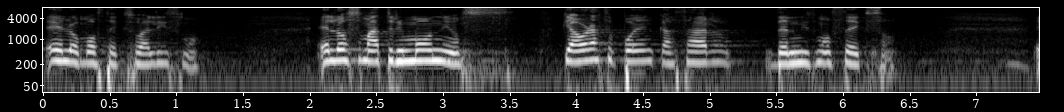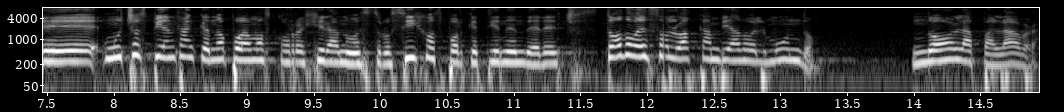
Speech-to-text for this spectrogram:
el homosexualismo. En los matrimonios, que ahora se pueden casar del mismo sexo. Eh, muchos piensan que no podemos corregir a nuestros hijos porque tienen derechos. Todo eso lo ha cambiado el mundo, no la palabra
